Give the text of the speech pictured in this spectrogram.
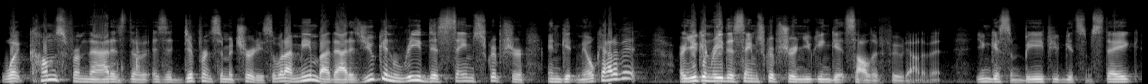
What comes from that is, the, is a difference in maturity. So, what I mean by that is you can read this same scripture and get milk out of it, or you can read this same scripture and you can get solid food out of it. You can get some beef, you can get some steak,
